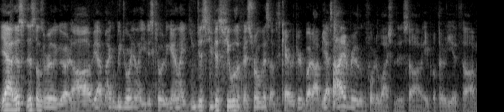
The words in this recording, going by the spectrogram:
Yeah, this this looks really good. Uh, yeah, Michael B. Jordan, like you just killed it again. Like you just you just feel the visceralness of his character. But um, yes, I am really looking forward to watching this. Uh, April thirtieth. Um,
